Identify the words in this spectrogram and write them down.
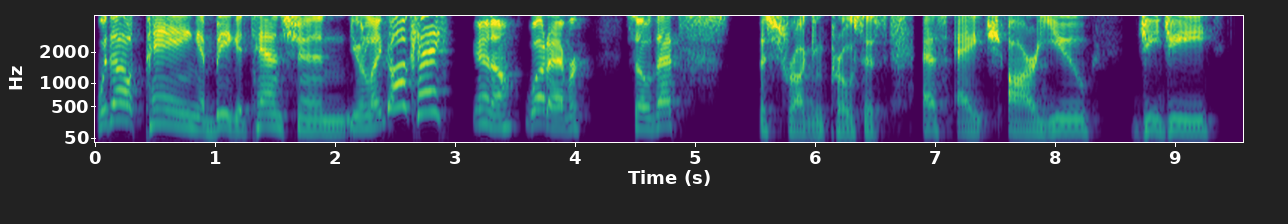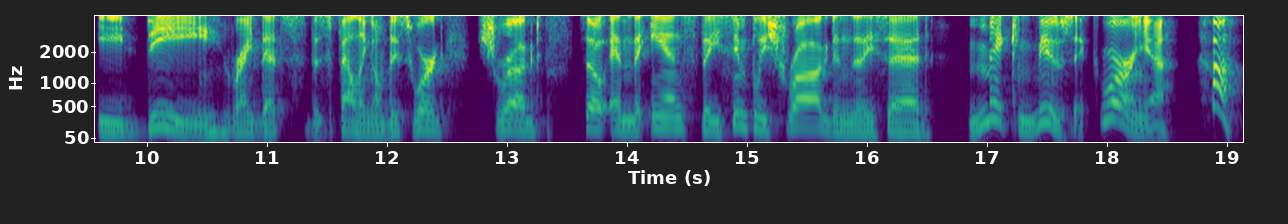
without paying a big attention, you're like, okay, you know, whatever. So that's the shrugging process. S H R U G G E D, right? That's the spelling of this word, shrugged. So, and the ants, they simply shrugged and they said, making music, weren't ya? Huh,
